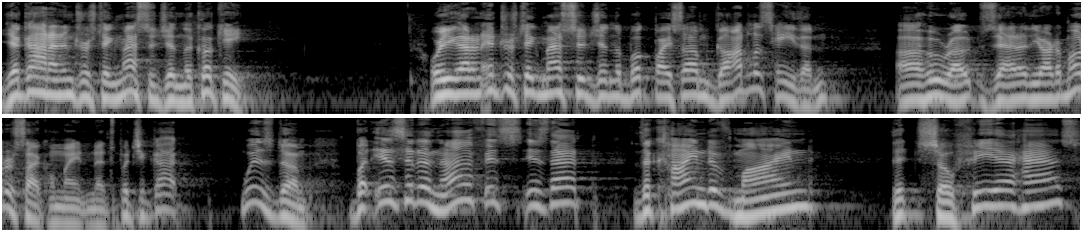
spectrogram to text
you got an interesting message in the cookie. Or you got an interesting message in the book by some godless heathen uh, who wrote Zen and the Art of Motorcycle Maintenance, but you got wisdom. But is it enough? Is, is that the kind of mind that Sophia has?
